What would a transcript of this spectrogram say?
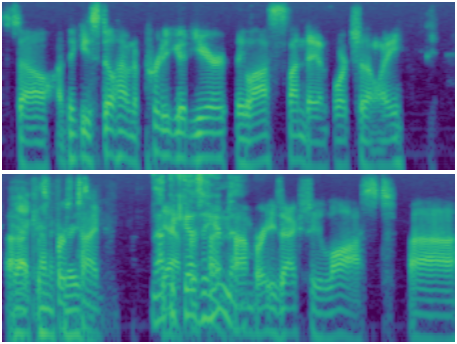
So I think he's still having a pretty good year. They lost Sunday, unfortunately. Yeah, it's kinda first crazy. time Not yeah, because first of time him, though. Tom Brady's actually lost uh,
